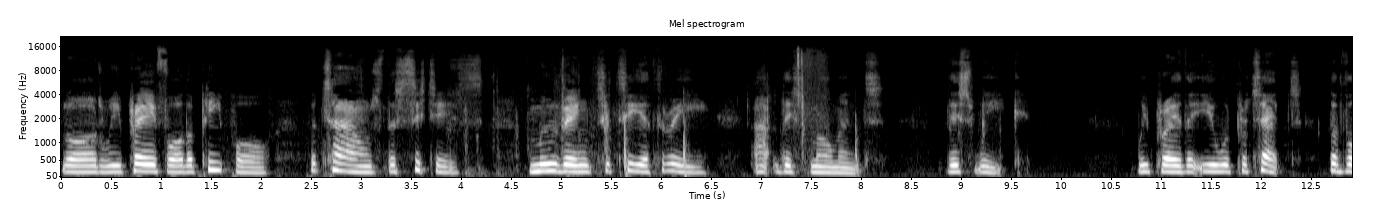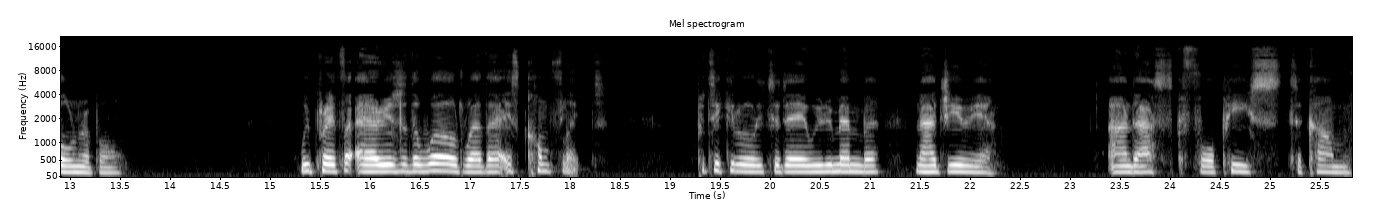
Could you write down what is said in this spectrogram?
Lord, we pray for the people, the towns, the cities moving to tier three at this moment, this week. We pray that you would protect the vulnerable. We pray for areas of the world where there is conflict. Particularly today, we remember Nigeria and ask for peace to come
